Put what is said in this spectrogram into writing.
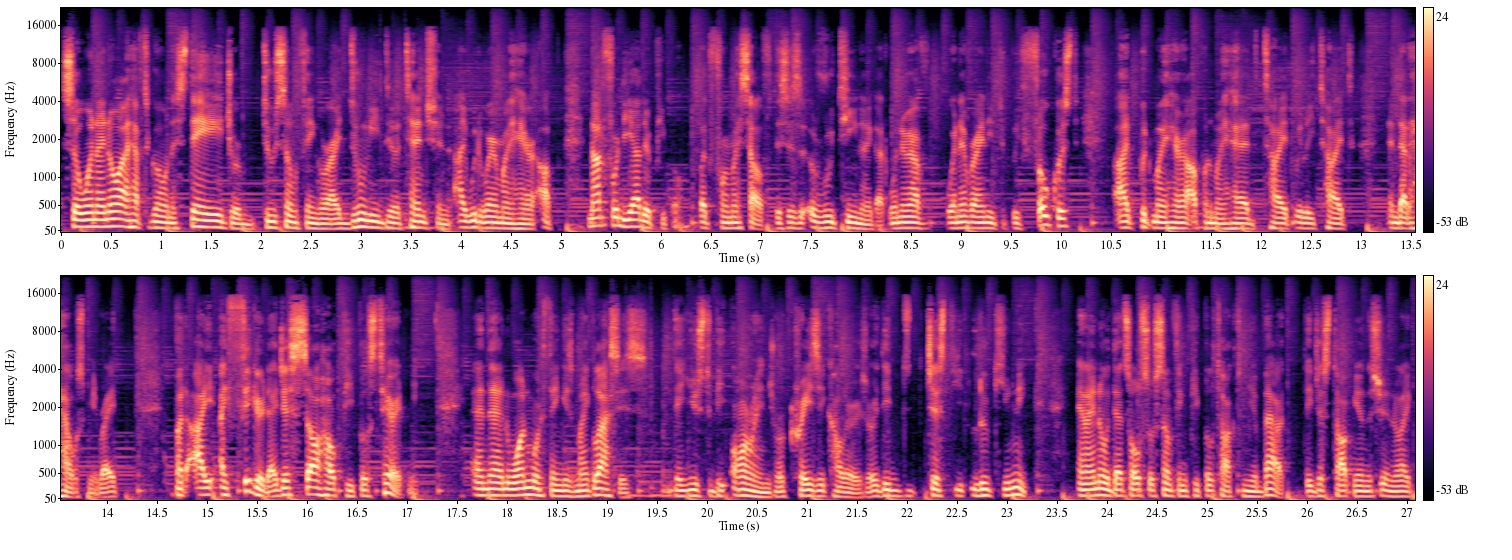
So when I know I have to go on a stage or do something or I do need the attention, I would wear my hair up. Not for the other people, but for myself. This is a routine I got. Whenever I've, whenever I need to be focused, I put my hair up on my head, tight, really tight, and that helps me, right? But I, I figured, I just saw how people stare at me. And then one more thing is my glasses. They used to be orange or crazy colors, or they just look unique. And I know that's also something people talk to me about. They just stop me on the street and they're like,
